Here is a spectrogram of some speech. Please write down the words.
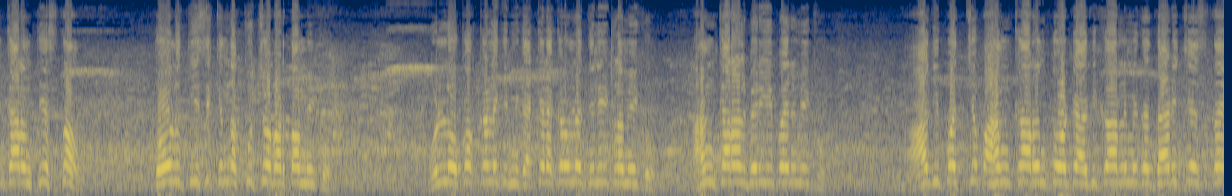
ఇంకారం తీస్తాం. తోలు తీసి కింద కూర్చోబెడతాం మీకు. ఒళ్ళు ఒక్కొక్కళ్ళకి మీకు ఎక్కడెక్కడ ఉన్నో తెలియట్లా మీకు. అహంకారాలు పెరిగిపోయినాయి మీకు. ఆధిపత్యపు అహంకారంతో అధికారుల మీద దాడి చేస్తే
